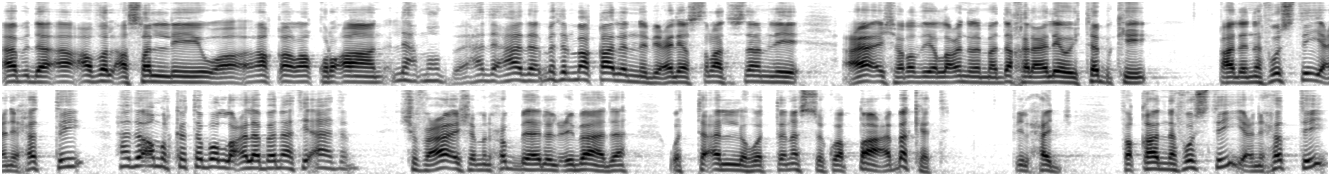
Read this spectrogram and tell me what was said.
أبدأ أظل أصلي وأقرأ قرآن. لا مو هذا هذا مثل ما قال النبي عليه الصلاة والسلام لعائشة رضي الله عنها لما دخل عليه وتبكي. قال نفستي يعني حطي. هذا أمر كتب الله على بنات آدم. شوف عائشة من حبها للعبادة والتأله والتنسك والطاعة بكت في الحج. فقال نفستي يعني حطي.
